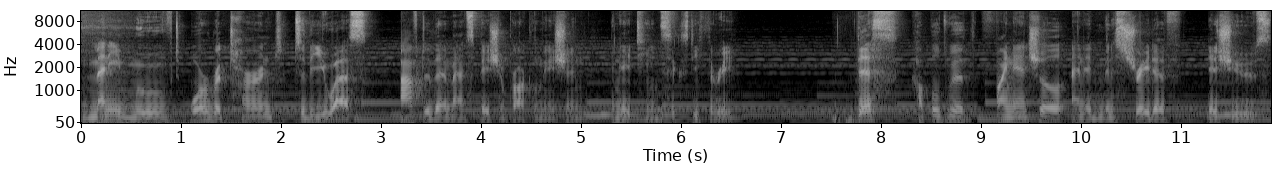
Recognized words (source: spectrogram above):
many moved or returned to the US after the Emancipation Proclamation in 1863. This, coupled with financial and administrative issues,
